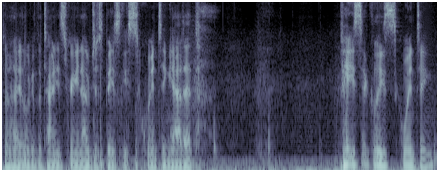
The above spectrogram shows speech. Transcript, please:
Don't know how you look at the tiny screen. I'm just basically squinting at it. basically squinting.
